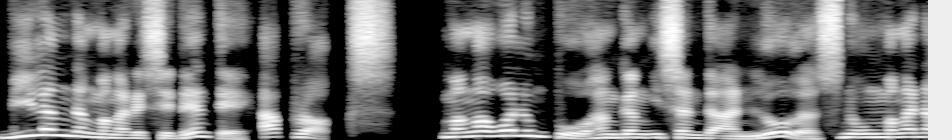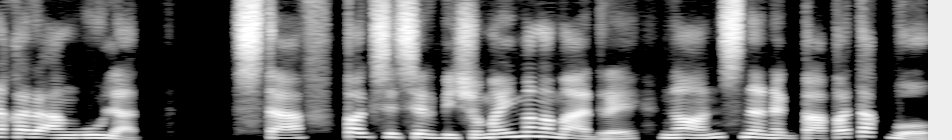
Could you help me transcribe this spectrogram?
Bilang ng mga residente, approx. Mga 80 hanggang 100 lolas noong mga nakaraang ulat. Staff, pagsiservisyo may mga madre, nuns na nagpapatakbo,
